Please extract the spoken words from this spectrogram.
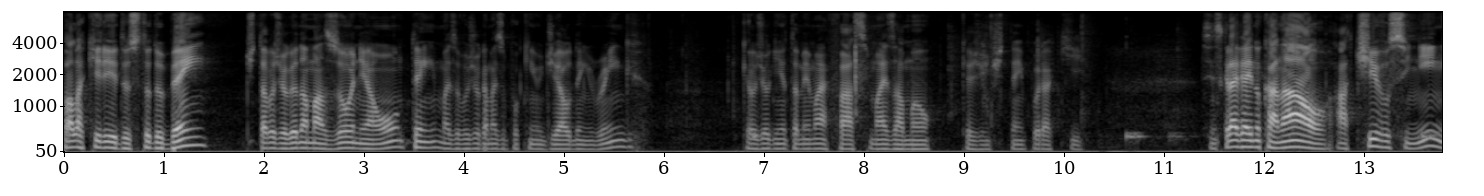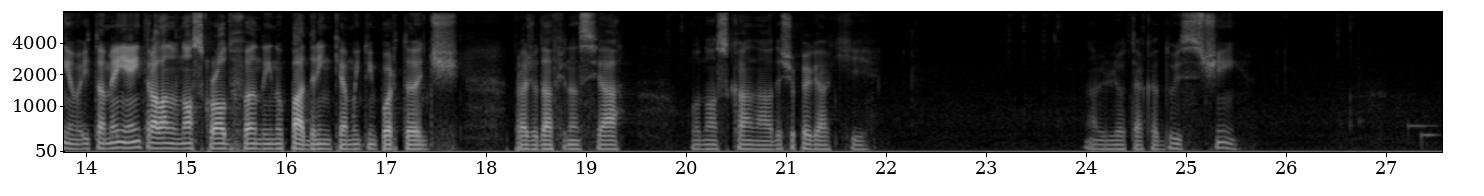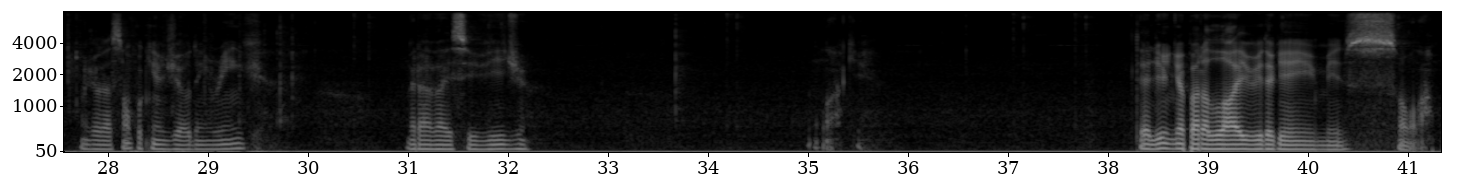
Fala queridos, tudo bem? A gente estava jogando Amazônia ontem, mas eu vou jogar mais um pouquinho de Elden Ring, que é o joguinho também mais fácil, mais à mão que a gente tem por aqui. Se inscreve aí no canal, ativa o sininho e também entra lá no nosso crowdfunding no Padrim, que é muito importante para ajudar a financiar o nosso canal. Deixa eu pegar aqui na biblioteca do Steam. Vamos jogar só um pouquinho de Elden Ring gravar esse vídeo. Vamos lá aqui. Telinha para live de games. Vamos lá.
